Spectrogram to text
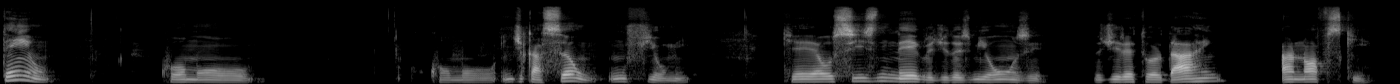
Tenho como como indicação um filme, que é O Cisne Negro, de 2011, do diretor Darren Aronofsky.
